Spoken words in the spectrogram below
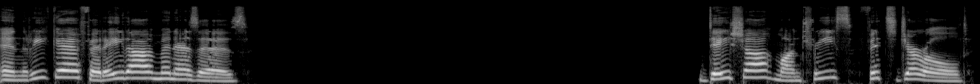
Enrique Ferreira Menezes. Daisha Montrese Fitzgerald.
